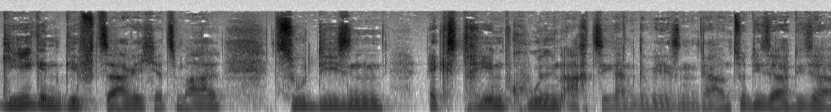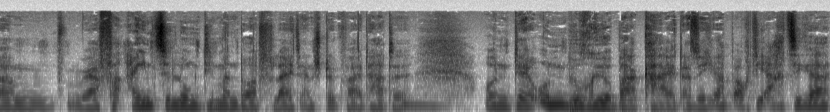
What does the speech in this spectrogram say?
Gegengift, sage ich jetzt mal, zu diesen extrem coolen 80ern gewesen. Ja, und zu dieser, dieser ja, Vereinzelung, die man dort vielleicht ein Stück weit hatte. Mhm. Und der Unberührbarkeit. Also ich habe auch die 80er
